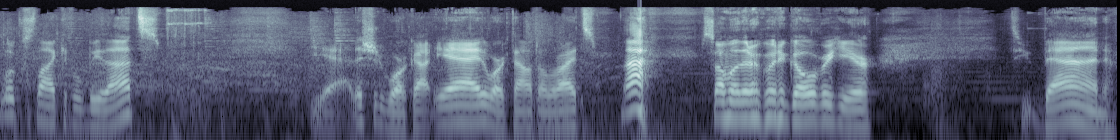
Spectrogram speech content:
Looks like it will be that. Yeah, this should work out. Yeah, it worked out alright. Ah! Some of them are going to go over here. Too bad.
